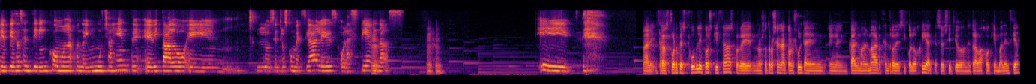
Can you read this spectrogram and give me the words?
me empiezo a sentir incómoda cuando hay mucha gente. He evitado em, los centros comerciales o las tiendas. Y Vale, transportes públicos quizás, porque nosotros en la consulta en, en, Calma al Mar, Centro de Psicología, que es el sitio donde trabajo aquí en Valencia,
